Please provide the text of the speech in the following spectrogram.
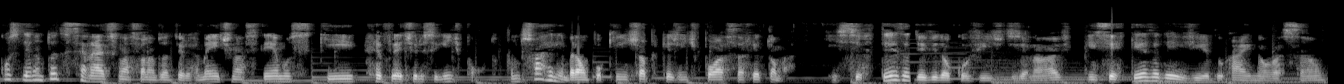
Considerando todos os cenários que nós falamos anteriormente, nós temos que refletir o seguinte ponto. Vamos só relembrar um pouquinho, só para que a gente possa retomar. Incerteza devido ao Covid-19, incerteza devido à inovação,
